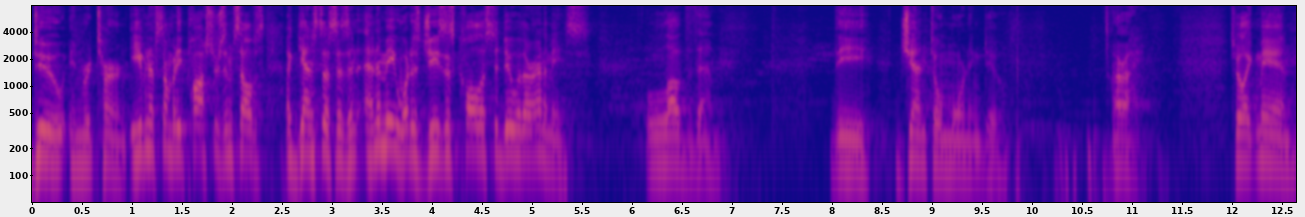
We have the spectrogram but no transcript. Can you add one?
dew in return. Even if somebody postures themselves against us as an enemy, what does Jesus call us to do with our enemies? Love them. The gentle morning dew. All right. So like, man,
